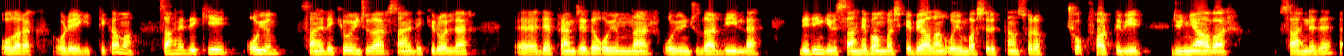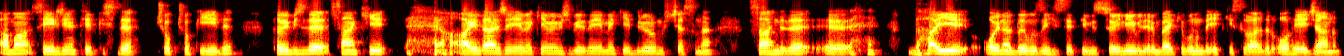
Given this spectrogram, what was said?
olarak oraya gittik ama sahnedeki oyun, sahnedeki oyuncular, sahnedeki roller e, depremzede oyunlar, oyuncular değiller. Dediğim gibi sahne bambaşka bir alan. Oyun başladıktan sonra çok farklı bir dünya var sahnede ama seyircinin tepkisi de çok çok iyiydi. Tabii biz de sanki aylarca yemek yememiş birine yemek yediriyormuşçasına sahnede e, daha iyi oynadığımızı hissettiğimizi söyleyebilirim. Belki bunun da etkisi vardır o heyecanın.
